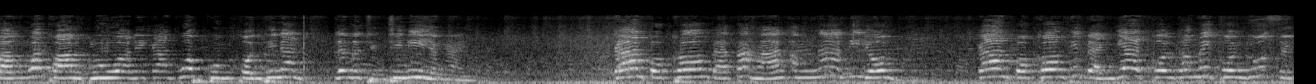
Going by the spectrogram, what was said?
ฟังว่าความกลัวในการควบคุมคนที่นั่น และมาถึงที่นี่ยังไง การปกครองแบบทหารอำนาจนิยม การปกครองที่แบ่งแยกคนทำให้คนรู้สึก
